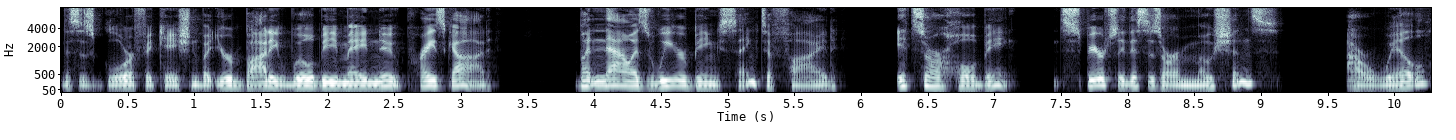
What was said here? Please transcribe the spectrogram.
this is glorification but your body will be made new. Praise god. But now as we are being sanctified it's our whole being spiritually this is our emotions our will,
